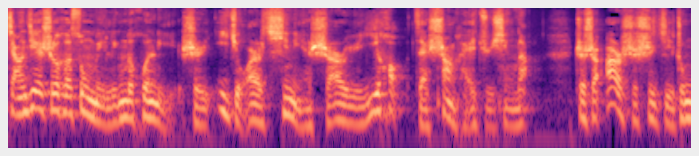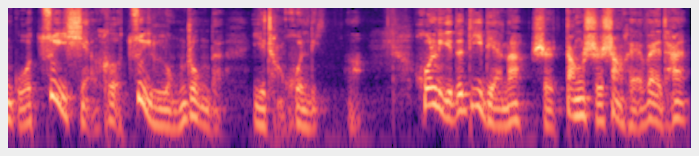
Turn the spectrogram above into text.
蒋介石和宋美龄的婚礼是一九二七年十二月一号在上海举行的，这是二十世纪中国最显赫、最隆重的一场婚礼啊！婚礼的地点呢是当时上海外滩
